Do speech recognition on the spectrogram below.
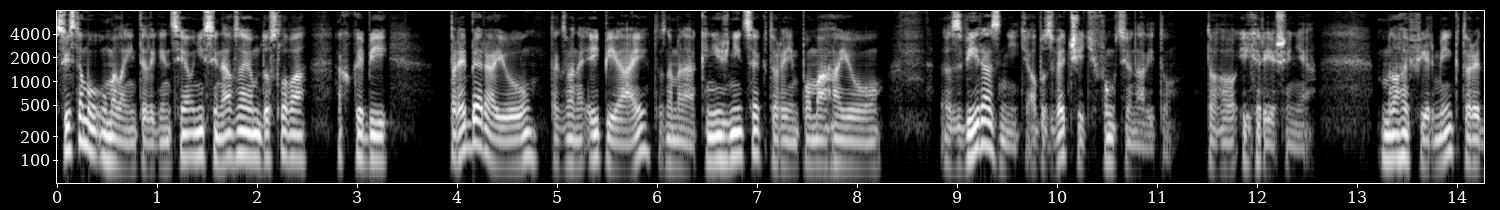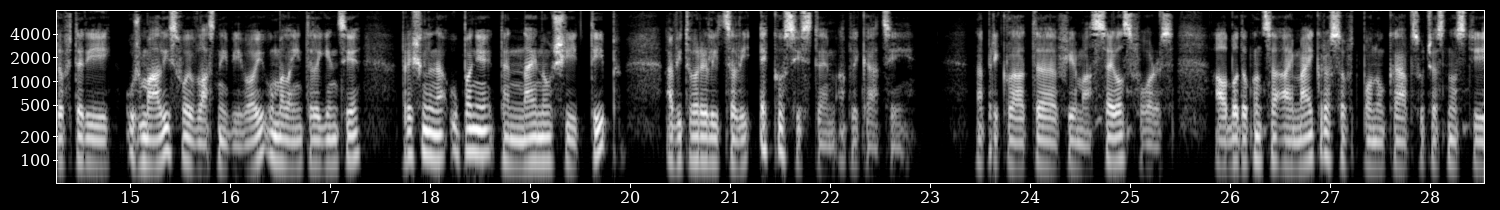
systémov umelej inteligencie oni si navzájom doslova ako keby preberajú tzv. API, to znamená knižnice, ktoré im pomáhajú zvýrazniť alebo zväčšiť funkcionalitu toho ich riešenia. Mnohé firmy, ktoré dovtedy už mali svoj vlastný vývoj umelej inteligencie, prešli na úplne ten najnovší typ a vytvorili celý ekosystém aplikácií. Napríklad e, firma Salesforce alebo dokonca aj Microsoft ponúka v súčasnosti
